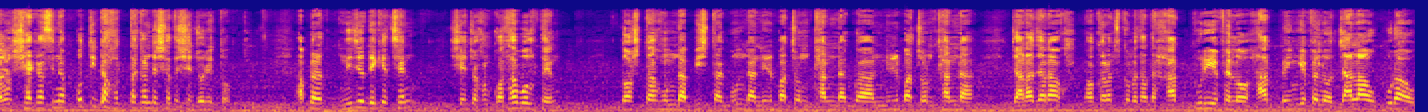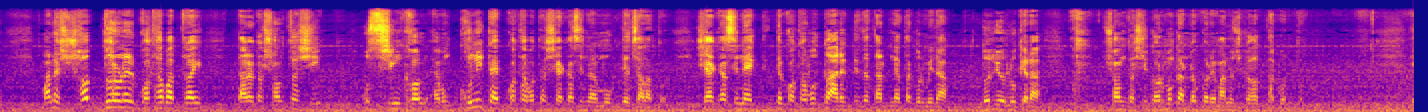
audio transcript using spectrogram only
এবং শেখ হাসিনা প্রতিটা হত্যাকাণ্ডের সাথে সে জড়িত। আপনারা নিজে দেখেছেন, সে যখন কথা বলতেন দশটা হুন্ডা, বিশটা গুন্ডা, নির্বাচন ঠান্ডা নির্বাচন ঠান্ডা, যারা যারা অকারজ করবে তাদের হাত পুড়িয়ে ফেলো, হাত ভেঙে ফেলো, জ্বালাও পুরাও মানে সব ধরনের কথাবার্তায় তারা একটা সন্ত্রাসী উচ্ছৃঙ্খল এবং খুনি টাইপ কথাবার্তা শেখ হাসিনার মুখ দিয়ে চালাতো। শেখ হাসিনা একদিক দিয়ে কথা বলতো, আরেক দিকে তার নেতাকর্মীরা, দলীয় লোকেরা সন্ত্রাসী কর্মকাণ্ড করে মানুষকে হত্যা করতো।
